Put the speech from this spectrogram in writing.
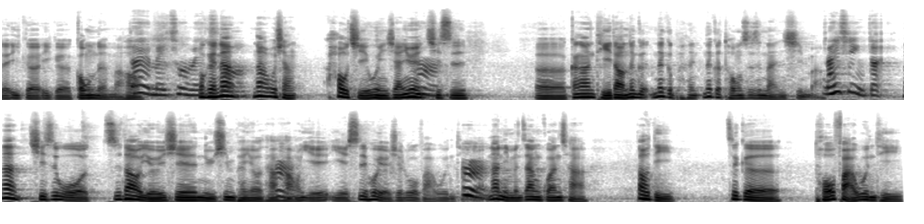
的一个一个功能嘛，哈，对，没错，没错。OK，那那我想好奇问一下，因为其实、嗯、呃，刚刚提到那个那个朋那个同事是男性嘛？男性对。那其实我知道有一些女性朋友，她好像也、嗯、也是会有一些落发问题嘛。嗯、那你们这样观察，到底这个头发问题，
